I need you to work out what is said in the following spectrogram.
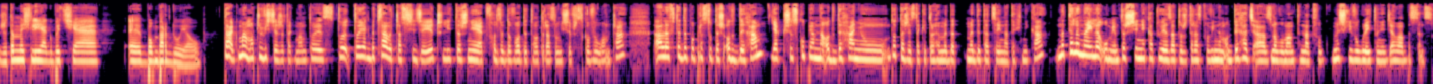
że te myśli jakby cię y, bombardują. Tak, mam, oczywiście, że tak mam. To jest, to, to jakby cały czas się dzieje, czyli też nie jak wchodzę do wody, to od razu mi się wszystko wyłącza, ale wtedy po prostu też oddycham. Jak się skupiam na oddychaniu, to też jest takie trochę medy medytacyjna technika. Na tyle, na ile umiem. Też się nie katuję za to, że teraz powinnam oddychać, a znowu mam ten natłok myśli w ogóle i to nie działa, bez sensu.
